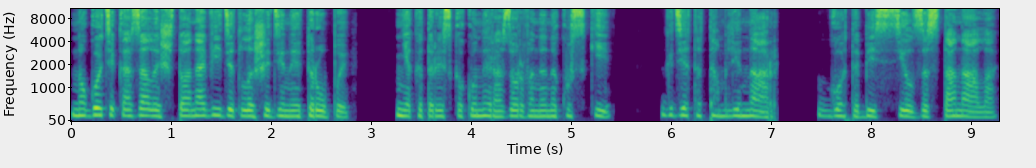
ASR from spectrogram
но Готе казалось, что она видит лошадиные трупы. Некоторые скакуны разорваны на куски. Где-то там Линар. Гота без сил застонала.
